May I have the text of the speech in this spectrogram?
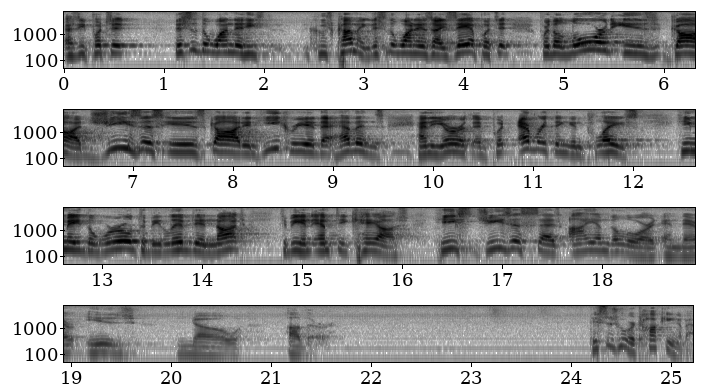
As he puts it, this is the one that he's who's coming. This is the one as Isaiah puts it, for the Lord is God. Jesus is God, and he created the heavens and the earth and put everything in place. He made the world to be lived in, not to be an empty chaos. He, Jesus says, I am the Lord, and there is no other. This is who we're talking about.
